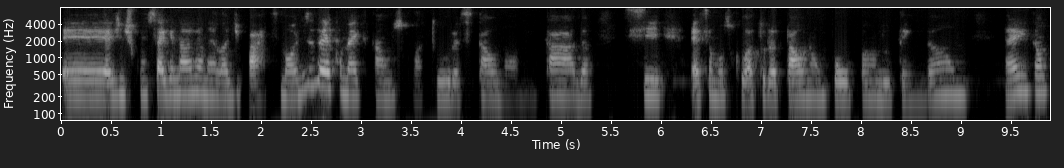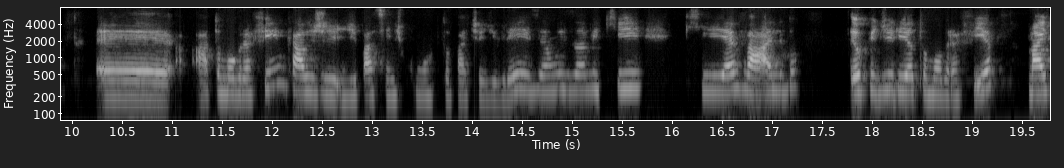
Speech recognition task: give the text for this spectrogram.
é, a gente consegue na janela de partes maiores ver como é que está a musculatura, se está ou não aumentada, se essa musculatura está ou não poupando o tendão. Né? Então, é, a tomografia em caso de, de paciente com ortopatia de Graves é um exame que, que é válido. Eu pediria tomografia, mas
